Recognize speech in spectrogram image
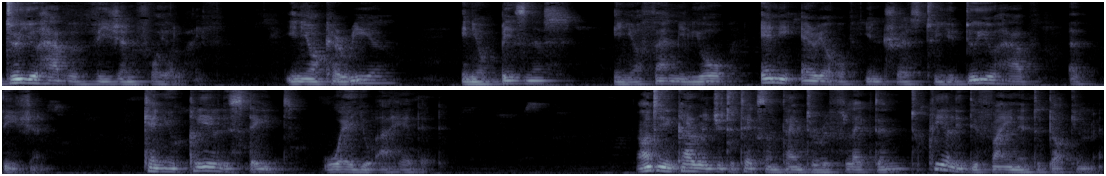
Do you have a vision for your life? In your career, in your business, in your family, or any area of interest to you? Do you have a vision? Can you clearly state where you are headed? I want to encourage you to take some time to reflect and to clearly define and to document.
